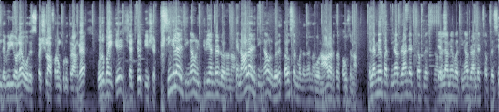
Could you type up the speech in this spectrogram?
இந்த வீடியோல ஒரு ஸ்பெஷல் ஆஃபரும் கொடுக்குறாங்க. ஒரு பைக்கு ஷர்ட் டி ஷர்ட் சிங்கிளா எடுத்தீங்கன்னா உங்களுக்கு த்ரீ ஹண்ட்ரட் வரும் நாலா எடுத்தீங்கன்னா உங்களுக்கு வெறும் தௌசண்ட் மட்டும் தான் ஒரு நாலாயிரத்து தௌசண்ட் எல்லாமே பாத்தீங்கன்னா பிராண்டட் ஷாப்லெஸ் எல்லாமே பாத்தீங்கன்னா பிராண்டட் ஷாப்லெஸ்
